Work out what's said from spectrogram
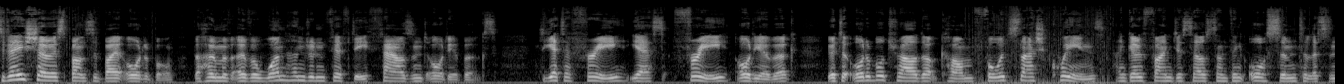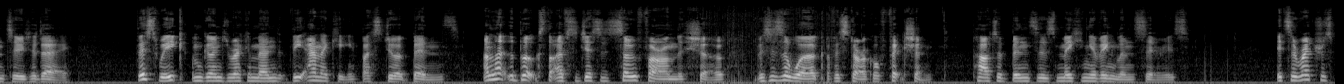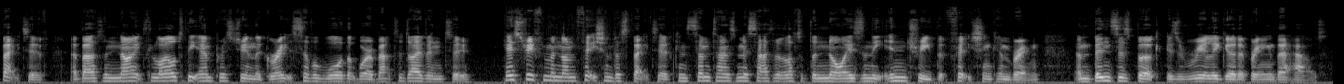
Today's show is sponsored by Audible, the home of over 150,000 audiobooks. To get a free, yes, free audiobook, go to audibletrial.com forward slash queens and go find yourself something awesome to listen to today. This week, I'm going to recommend The Anarchy by Stewart Binns. Unlike the books that I've suggested so far on this show, this is a work of historical fiction, part of Binns's Making of England series. It's a retrospective about a knight loyal to the Empress during the Great Civil War that we're about to dive into. History from a non fiction perspective can sometimes miss out a lot of the noise and the intrigue that fiction can bring, and Binns's book is really good at bringing that out.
